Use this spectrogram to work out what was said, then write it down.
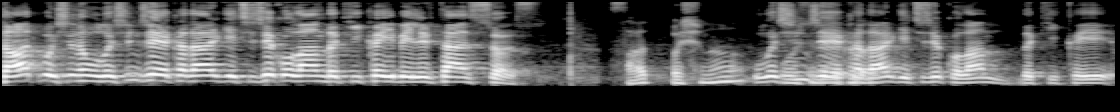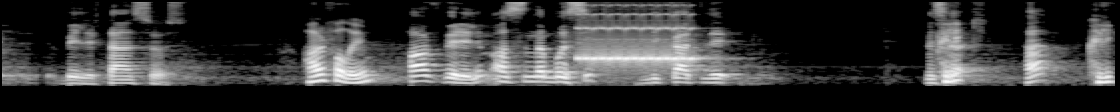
Saat başına ulaşıncaya kadar geçecek olan dakikayı belirten söz. Saat başına Ulaşıncaya kadar geçecek olan dakikayı belirten söz. harf alayım. Harf verelim. Aslında basit, dikkatli. Mesela, Klik. Ha? Klik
